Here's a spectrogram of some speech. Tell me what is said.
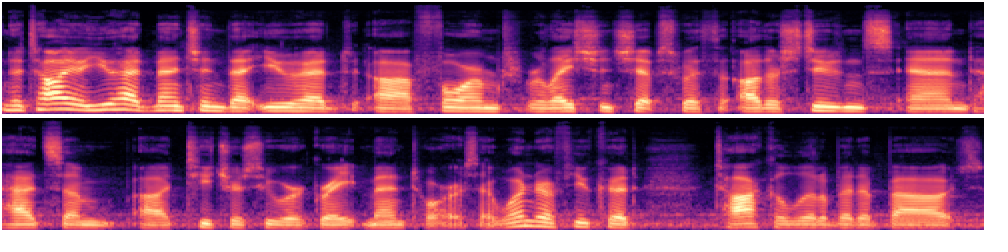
Natalia, you had mentioned that you had uh, formed relationships with other students and had some uh, teachers who were great mentors. I wonder if you could talk a little bit about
